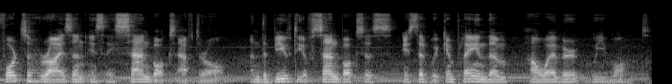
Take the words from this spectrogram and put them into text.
Forza Horizon is a sandbox after all, and the beauty of sandboxes is that we can play in them however we want.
